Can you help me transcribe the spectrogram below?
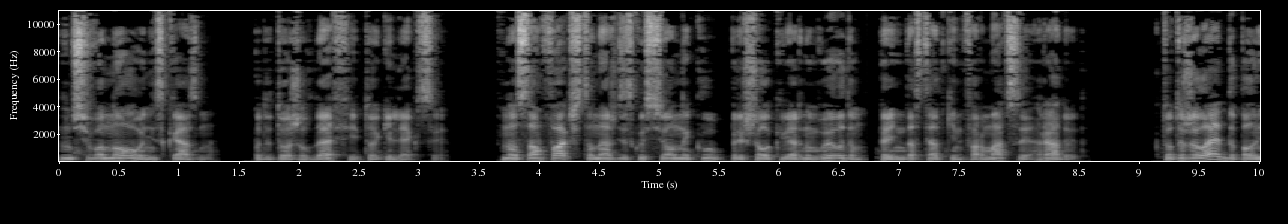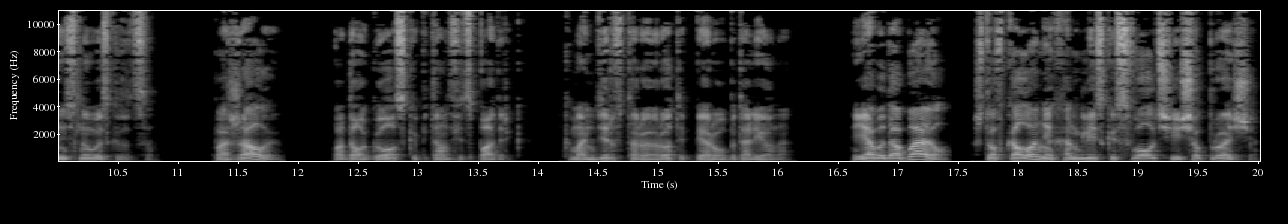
Ничего нового не сказано, подытожил Даффи итоги лекции. Но сам факт, что наш дискуссионный клуб пришел к верным выводам при недостатке информации, радует. Кто-то желает дополнительно высказаться? Пожалуй, подал голос капитан Фицпатрик, командир второй роты первого батальона. Я бы добавил, что в колониях английской сволочи еще проще.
